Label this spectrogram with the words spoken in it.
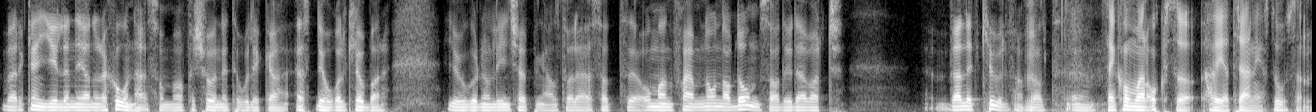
verkligen gyllene generation här som har försvunnit till olika SDHL-klubbar. Djurgården och Linköping och allt vad det är. Så att eh, om man får hem någon av dem så hade det varit väldigt kul framförallt. Eh, Sen kommer man också höja träningsdosen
